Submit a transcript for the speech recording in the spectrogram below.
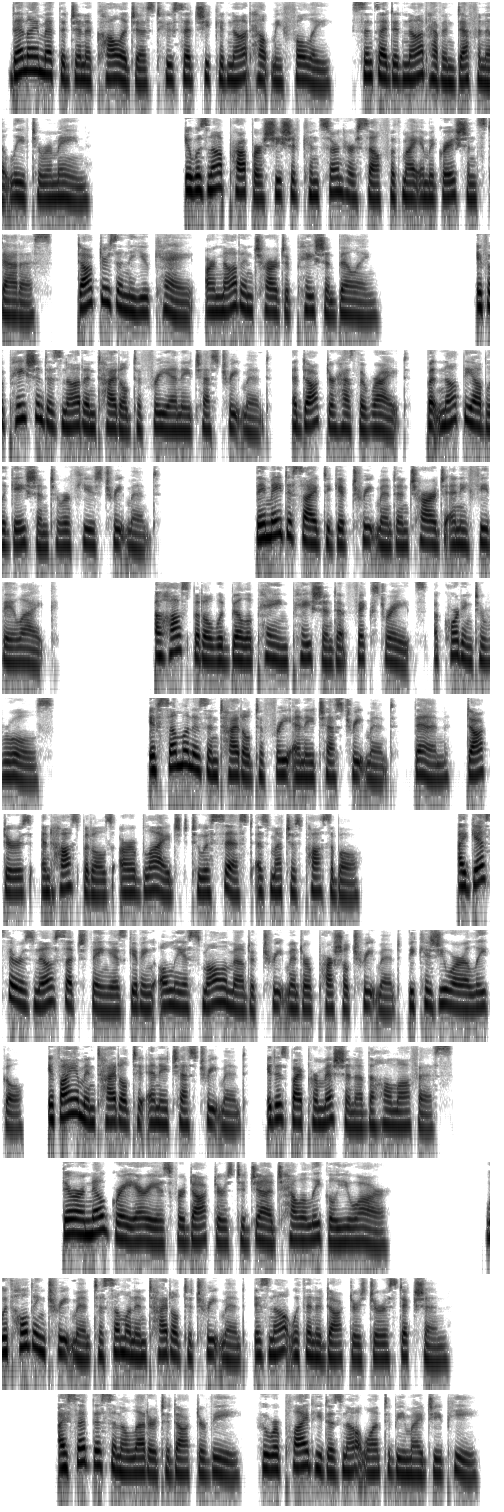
Then I met the gynecologist who said she could not help me fully, since I did not have indefinite leave to remain. It was not proper she should concern herself with my immigration status. Doctors in the UK are not in charge of patient billing. If a patient is not entitled to free NHS treatment, a doctor has the right, but not the obligation to refuse treatment. They may decide to give treatment and charge any fee they like. A hospital would bill a paying patient at fixed rates, according to rules. If someone is entitled to free NHS treatment, then, doctors and hospitals are obliged to assist as much as possible. I guess there is no such thing as giving only a small amount of treatment or partial treatment because you are illegal. If I am entitled to NHS treatment, it is by permission of the Home Office. There are no grey areas for doctors to judge how illegal you are. Withholding treatment to someone entitled to treatment is not within a doctor's jurisdiction. I said this in a letter to Dr. V, who replied he does not want to be my GP.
